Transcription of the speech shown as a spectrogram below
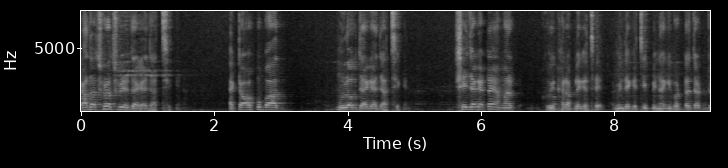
কাদা ছোড়াছুড়ির জায়গায় যাচ্ছি কিনা। একটা অপবাদমূলক জায়গায় যাচ্ছে কিনা। সেই জায়গাটায় আমার খুবই খারাপ লেগেছে। আমি দেখেছি পিনাকি ভট্টাচার্য,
